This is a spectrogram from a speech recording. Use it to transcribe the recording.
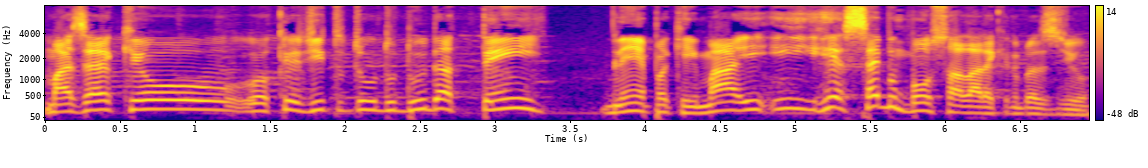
Mas é que eu, eu acredito que o Dudu ainda tem lenha para queimar e, e recebe um bom salário aqui no Brasil.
